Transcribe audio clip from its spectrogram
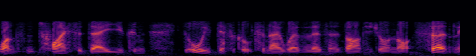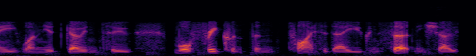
once and twice a day, you can. It's always difficult to know whether there's an advantage or not. Certainly, when you'd go into more frequent than twice a day, you can certainly show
